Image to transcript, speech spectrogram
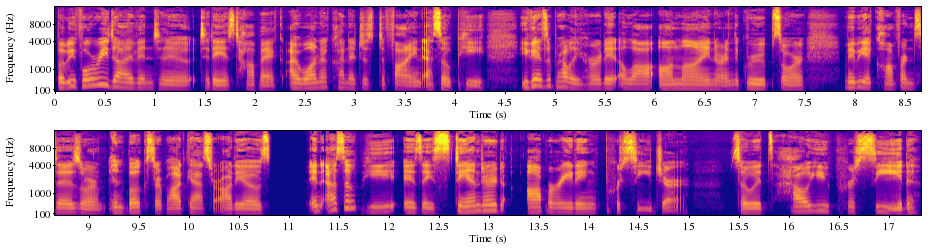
But before we dive into today's topic, I want to kind of just define SOP. You guys have probably heard it a lot online or in the groups or maybe at conferences or in books or podcasts or audios. An SOP is a standard operating procedure. So it's how you proceed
